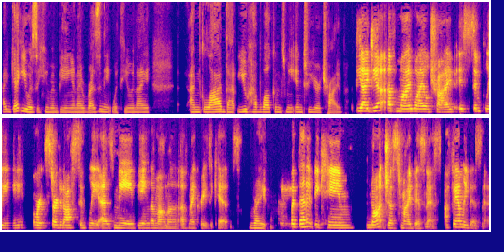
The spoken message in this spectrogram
I get you as a human being and I resonate with you and I I'm glad that you have welcomed me into your tribe. The idea of my wild tribe is simply, or it started off simply as me being the mama of my crazy kids. Right. But then it became not just my business, a family business.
